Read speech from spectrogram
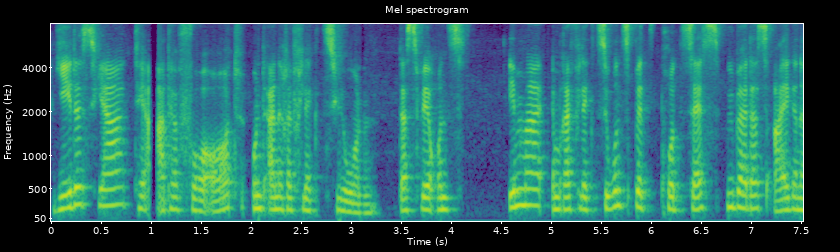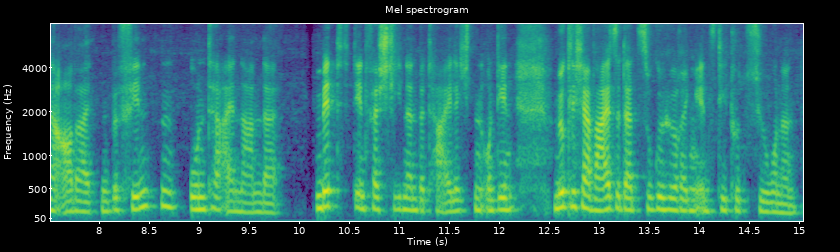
jedes Jahr Theater vor Ort und eine Reflexion, dass wir uns immer im Reflexionsprozess über das eigene Arbeiten befinden, untereinander, mit den verschiedenen Beteiligten und den möglicherweise dazugehörigen Institutionen.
